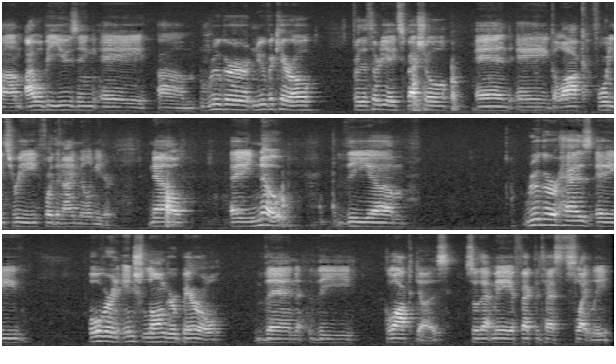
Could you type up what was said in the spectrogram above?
Um, I will be using a um, Ruger New Vaquero for the 38 Special and a Glock 43 for the 9 millimeter. Now, a note, the um, Ruger has a over an inch longer barrel than the Glock does, so that may affect the test slightly.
